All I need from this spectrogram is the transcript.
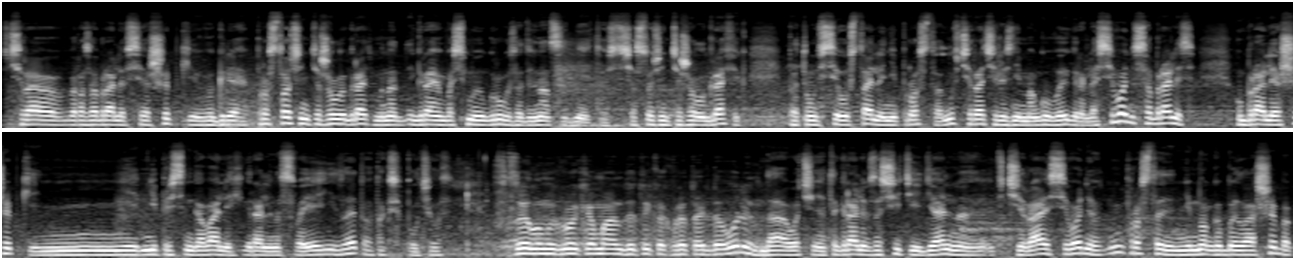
Вчера разобрали все ошибки в игре. Просто очень тяжело играть. Мы играем восьмую игру за 12 дней. То есть сейчас очень тяжелый график, поэтому все устали не просто. Ну, вчера через не могу выиграли. А сегодня собрались, убрали ошибки, не, не прессинговали их, играли на своей. Из-за этого так все получилось. В целом игрой команды ты как вратарь доволен? Да, очень. Отыграли в защите идеально. Вчера и сегодня ну, просто немного было ошибок.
